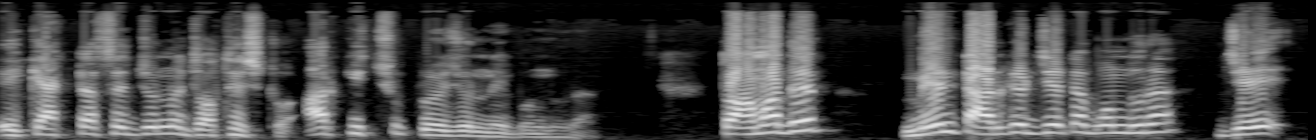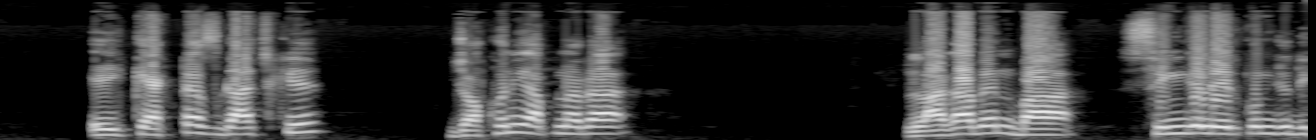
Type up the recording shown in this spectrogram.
এই ক্যাকটাসের জন্য যথেষ্ট। আর কিচ্ছু প্রয়োজন নেই বন্ধুরা। তো আমাদের মেন টার্গেট যেটা বন্ধুরা, যে এই ক্যাকটাস গাছকে যখনই আপনারা লাগাবেন বা সিঙ্গেল এরকম যদি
